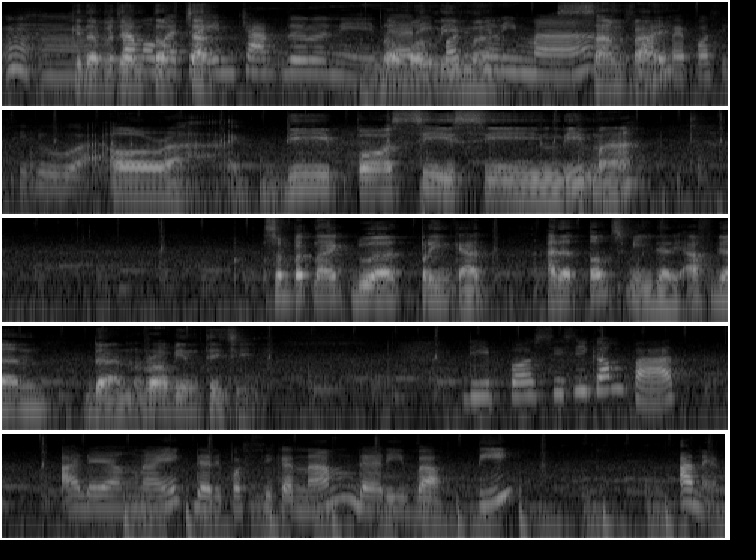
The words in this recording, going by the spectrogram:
Mm-mm. Kita bacain mau top bacain chart dulu nih Nomor dari posisi lima 5 sampai? sampai posisi 2. Alright, di posisi 5 sempat naik dua peringkat ada Touch Me dari Afgan dan Robin Tichy. Di posisi keempat ada yang naik dari posisi ke-6 dari Bakti Anet.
